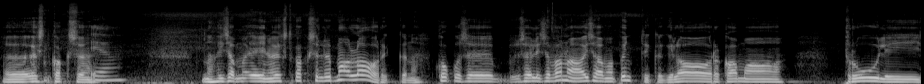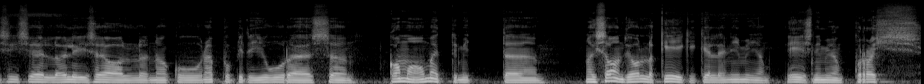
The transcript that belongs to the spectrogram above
üheksakümmend kaks või? Noh, Isamaa, ei no üheksakümmend kaks oli maa Laar ikka noh, kogu see, see oli see vana Isamaa punt ikkagi, Laar, Kama, Pruuli, siis veel oli seal nagu näpupidi juures, Kama ometi mitte no ei saanud ju olla keegi, kelle nimi on, eesnimi on Kross.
